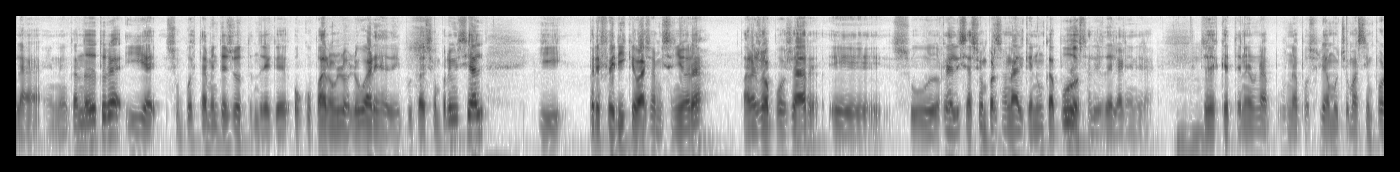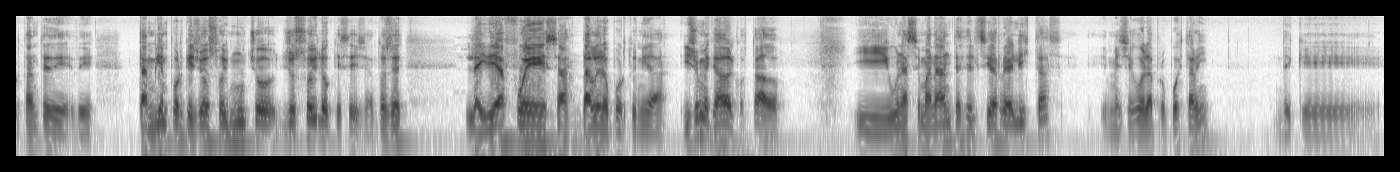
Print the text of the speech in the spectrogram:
la, en la candidatura y eh, supuestamente yo tendré que ocupar los lugares de diputación provincial y preferí que vaya mi señora para yo apoyar eh, su realización personal, que nunca pudo salir de la arenera. Uh -huh. Entonces, que tener una, una, posibilidad mucho más importante de, de, también porque yo soy mucho, yo soy lo que es ella. Entonces, la idea fue esa, darle la oportunidad. Y yo me he quedado al costado, y una semana antes del cierre de listas me llegó la propuesta a mí de que,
